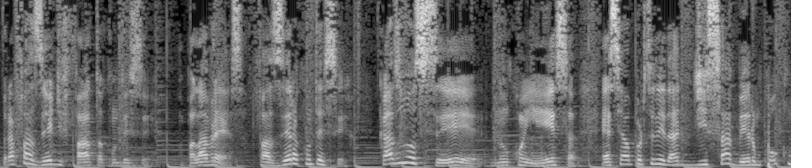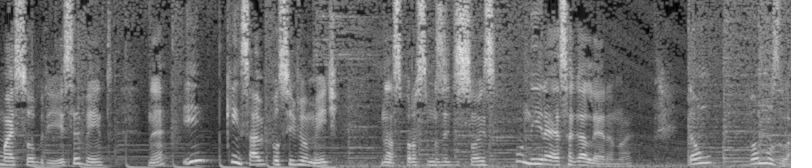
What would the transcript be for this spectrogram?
para fazer de fato acontecer. A palavra é essa: fazer acontecer. Caso você não conheça, essa é a oportunidade de saber um pouco mais sobre esse evento, né? E quem sabe possivelmente nas próximas edições unir a essa galera, não é? Então, vamos lá.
